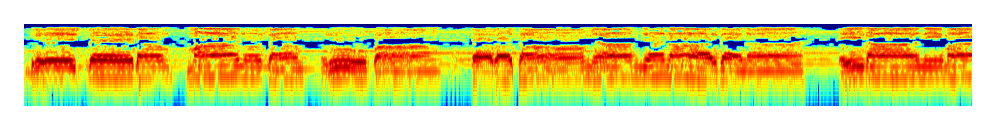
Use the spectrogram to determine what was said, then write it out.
दृष्टम् मानुषाम् रूपाम् तव सौम्यम् जनार्दन इदानीमस्मि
